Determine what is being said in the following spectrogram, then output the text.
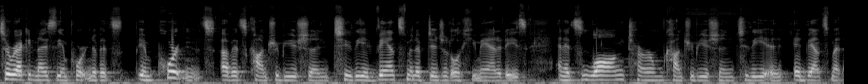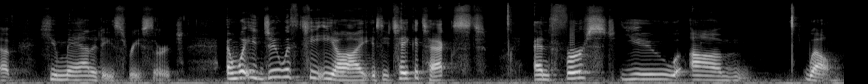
to recognize the importance of its, importance of its contribution to the advancement of digital humanities and its long term contribution to the advancement of humanities research. And what you do with TEI is you take a text and first you, um, well,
